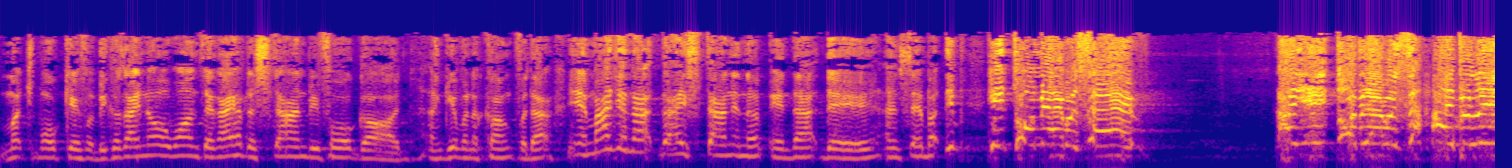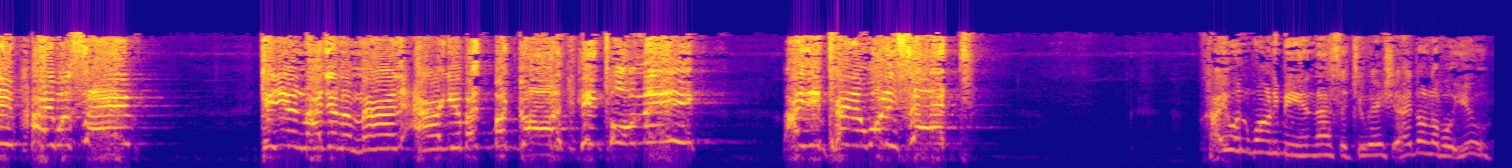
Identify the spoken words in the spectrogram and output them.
Much more careful because I know one thing. I have to stand before God and give an account for that. Imagine that guy standing up in that day and say, but he, told me I was saved. I, he told me I was saved. I believe I was saved. Can you imagine a man arguing, but, but God, he told me. I depend on what he said. I wouldn't want to be in that situation. I don't know about you.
